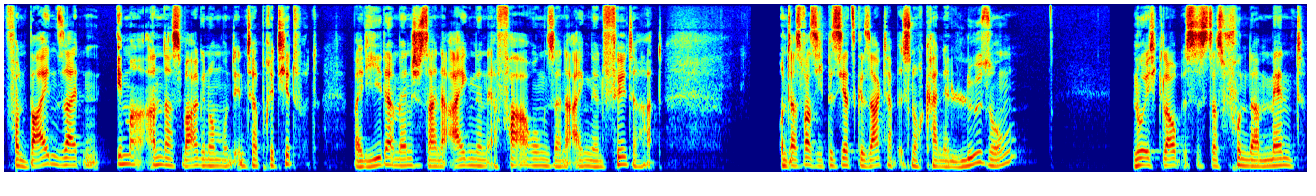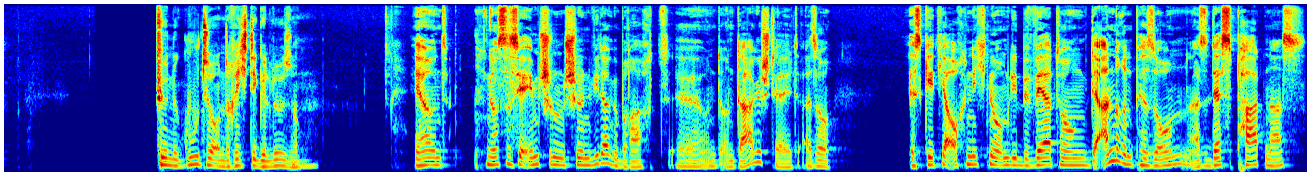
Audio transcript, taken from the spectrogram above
von beiden Seiten immer anders wahrgenommen und interpretiert wird, weil jeder Mensch seine eigenen Erfahrungen, seine eigenen Filter hat. Und das, was ich bis jetzt gesagt habe, ist noch keine Lösung, nur ich glaube, es ist das Fundament für eine gute und richtige Lösung. Ja, und du hast es ja eben schon schön wiedergebracht äh, und, und dargestellt. Also es geht ja auch nicht nur um die Bewertung der anderen Person, also des Partners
